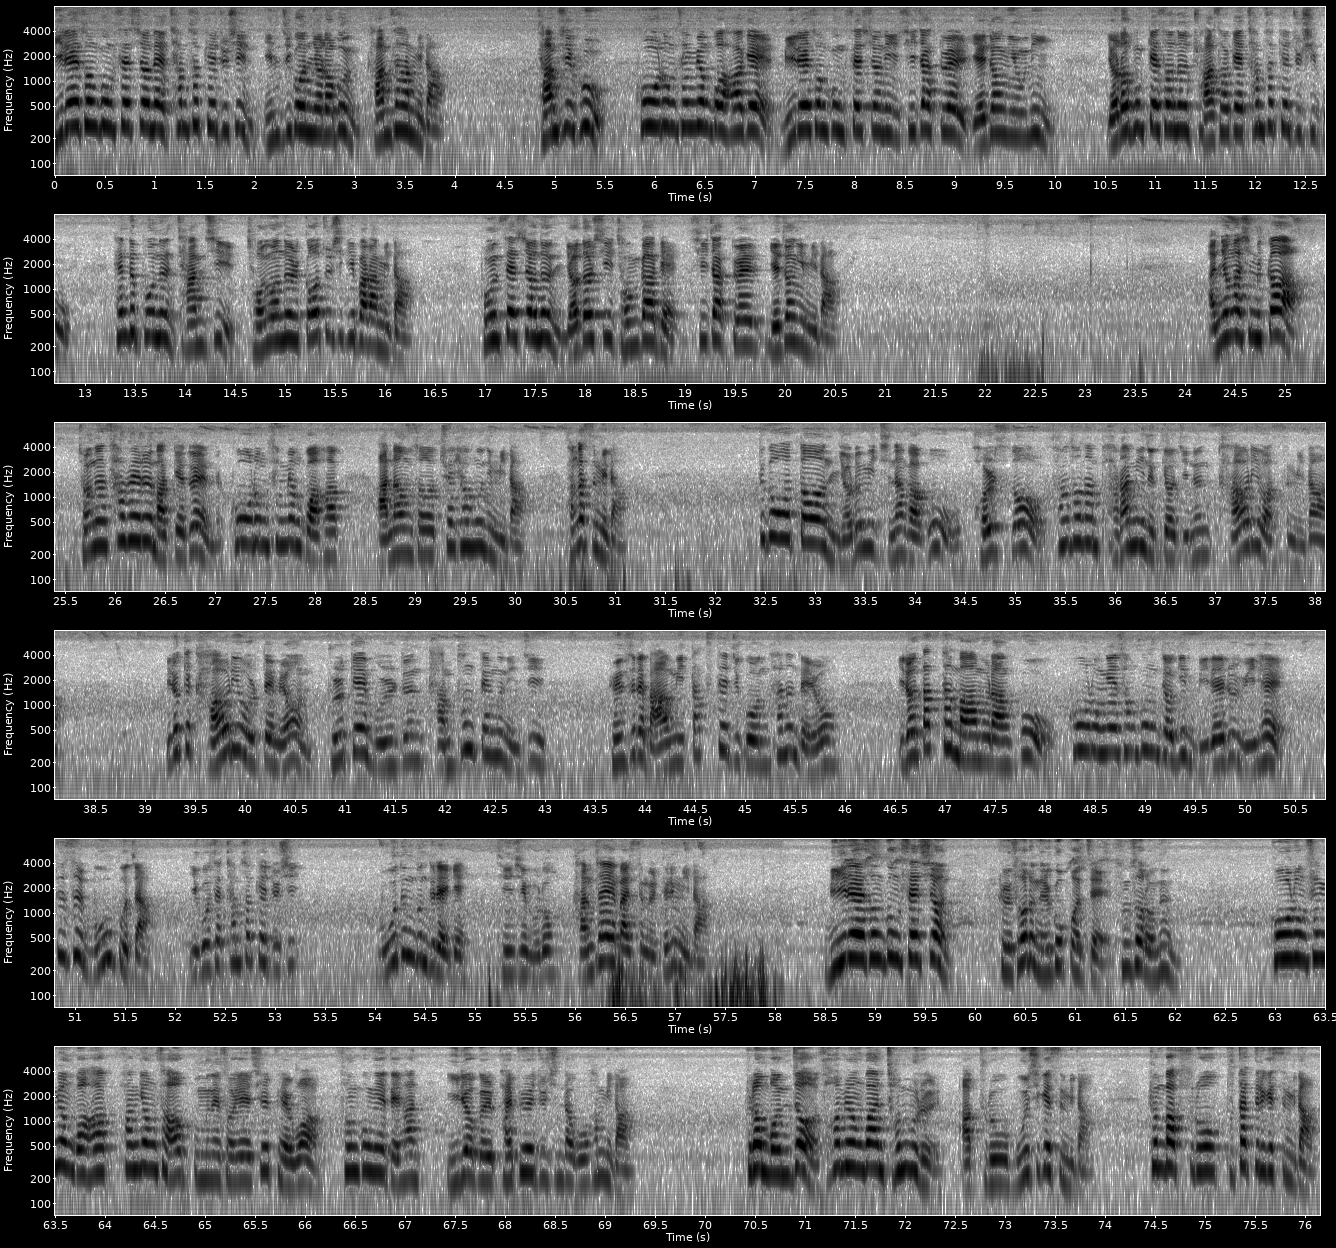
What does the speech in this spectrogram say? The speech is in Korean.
미래 성공 세션에 참석해주신 임직원 여러분 감사합니다. 잠시 후 코오롱 생명과학의 미래 성공 세션이 시작될 예정이오니 여러분께서는 좌석에 참석해주시고 핸드폰은 잠시 전원을 꺼주시기 바랍니다. 본 세션은 8시 정각에 시작될 예정입니다. 안녕하십니까? 저는 사회를 맡게 된 코오롱 생명과학 아나운서 최형훈입니다. 반갑습니다. 뜨거웠던 여름이 지나가고 벌써 선선한 바람이 느껴지는 가을이 왔습니다. 이렇게 가을이 올 때면 붉게 물든 단풍 때문인지 괜스레 마음이 따뜻해지곤 하는데요. 이런 따뜻한 마음을 안고 코오롱의 성공적인 미래를 위해 뜻을 모으고자 이곳에 참석해 주시 모든 분들에게 진심으로 감사의 말씀을 드립니다. 미래 성공 세션 그 37번째 순서로는 코오롱 생명과학 환경사업 부문에서의 실패와 성공에 대한 이력을 발표해 주신다고 합니다. 그럼 먼저 서명관 전무를 앞으로 모시겠습니다. 큰 박수로 부탁드리겠습니다.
